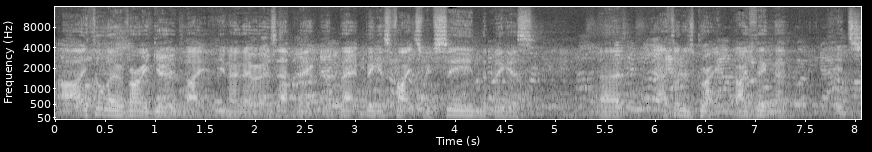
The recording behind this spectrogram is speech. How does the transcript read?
I thought they were very good. Like you know, they were as epic, the biggest fights we've seen, the biggest. Uh, I thought it was great. I think that it's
